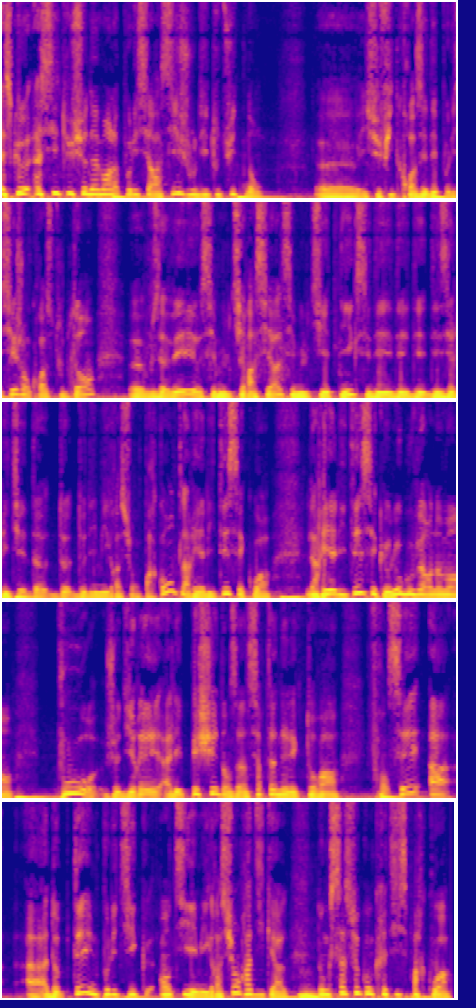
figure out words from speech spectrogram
est-ce que institutionnellement la police est raciste? Je vous le dis tout de suite, non. Euh, il suffit de croiser des policiers, j'en croise tout le temps. Euh, vous avez, c'est multiracial, c'est multiethnique, c'est des, héritiers de l'immigration. Par contre, la réalité, c'est quoi? La réalité, c'est que le gouvernement, pour, je dirais, aller pêcher dans un certain électorat français, a à adopter une politique anti-immigration radicale. Hmm. Donc ça se concrétise par quoi?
